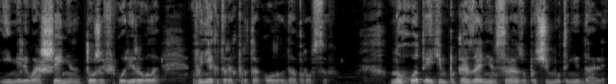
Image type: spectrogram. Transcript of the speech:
имя Льва Шейнина тоже фигурировало в некоторых протоколах допросов. Но ход этим показаниям сразу почему-то не дали.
